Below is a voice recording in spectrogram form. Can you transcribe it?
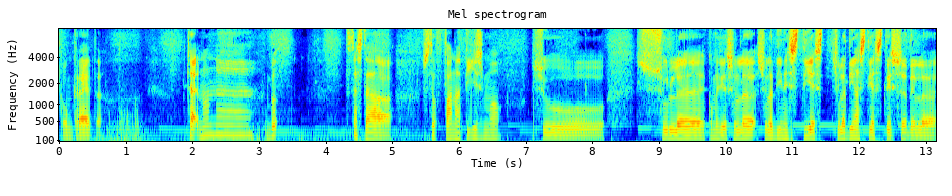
concreta. Cioè, non. Eh, boh. Tutta sta. sto fanatismo su sul, dire, sul, sulla, dinastia, sulla, dinastia, stessa del,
